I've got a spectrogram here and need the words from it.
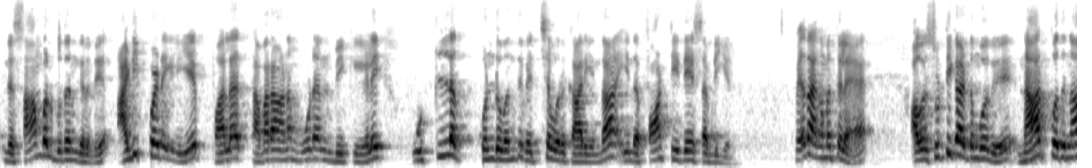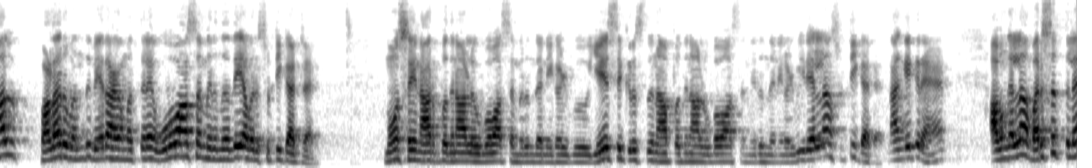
இந்த சாம்பல் புதன்கிறது அடிப்படையிலேயே பல தவறான மூட நம்பிக்கைகளை உள்ள கொண்டு வந்து வச்ச ஒரு காரியம் தான் இந்த ஃபார்ட்டி டேஸ் அப்படிங்கிறது. வேதாகமத்தில் அவர் சுட்டி காட்டும்போது நாற்பது நாள் பலர் வந்து வேதாகமத்தில் உபவாசம் இருந்ததை அவர் சுட்டி காட்டுறார் மோசை நாற்பது நாள் உபவாசம் இருந்த நிகழ்வு இயேசு கிறிஸ்து நாற்பது நாள் உபவாசம் இருந்த நிகழ்வு இதெல்லாம் சுட்டி காட்டுறார் நான் கேட்குறேன் அவங்க எல்லாம் வருஷத்துல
